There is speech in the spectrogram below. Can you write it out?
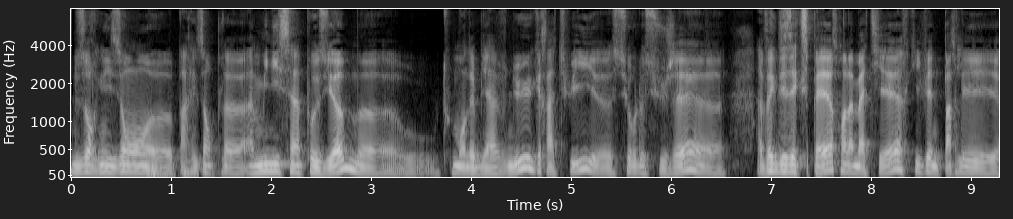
nous organisons euh, par exemple un mini symposium euh, où tout le monde est bienvenu, gratuit, euh, sur le sujet, avec des experts en la matière qui viennent parler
